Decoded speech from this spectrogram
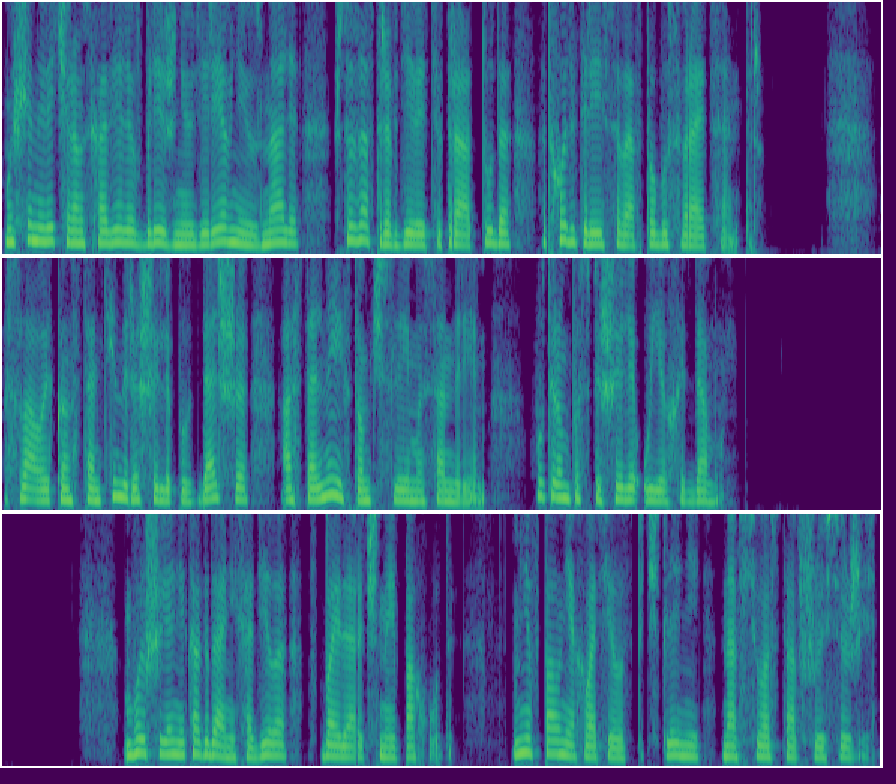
Мужчины вечером сходили в ближнюю деревню и узнали, что завтра в 9 утра оттуда отходит рейсовый автобус в райцентр. Слава и Константин решили плыть дальше, а остальные, в том числе и мы с Андреем, утром поспешили уехать домой. Больше я никогда не ходила в байдарочные походы. Мне вполне хватило впечатлений на всю оставшуюся жизнь.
